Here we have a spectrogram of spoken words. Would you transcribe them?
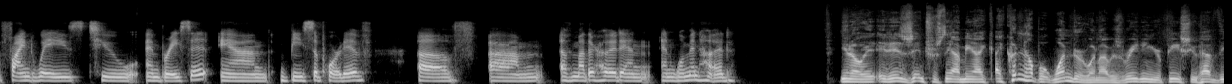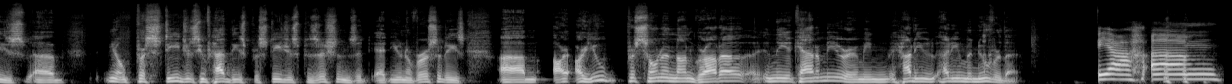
find ways to embrace it and be supportive of um, of motherhood and and womanhood. You know, it, it is interesting. I mean, I, I, couldn't help but wonder when I was reading your piece. You have these. Uh, you know, prestigious. You've had these prestigious positions at, at universities. Um, are, are you persona non grata in the academy, or I mean, how do you how do you maneuver that? Yeah, um,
